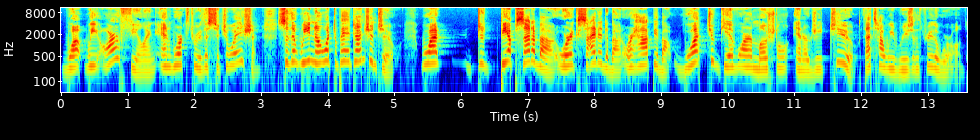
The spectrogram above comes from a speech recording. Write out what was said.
what we are feeling and work through the situation so that we know what to pay attention to. What to be upset about or excited about or happy about, what to give our emotional energy to. That's how we reason through the world.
